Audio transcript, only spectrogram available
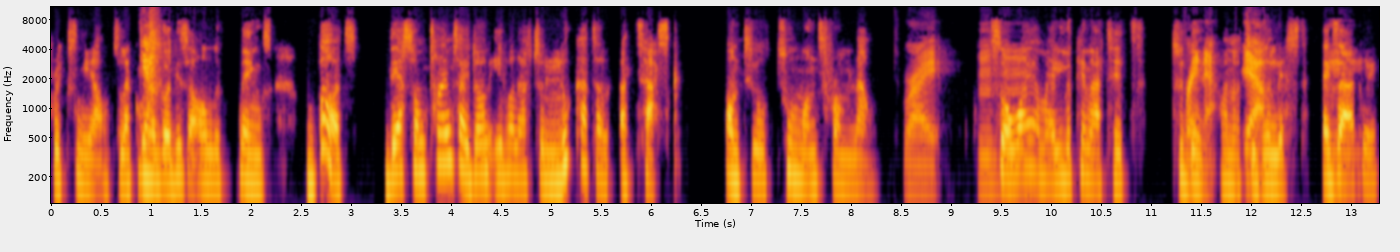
freaks me out. Like, oh my God, these are all the things. But there are sometimes I don't even have to look at a task until two months from now. Right. So Mhm. why am I looking at it today now. on a to-do list? Exactly.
